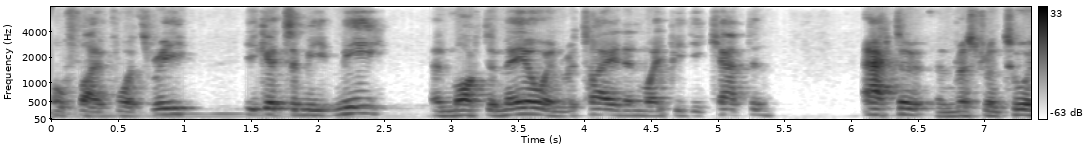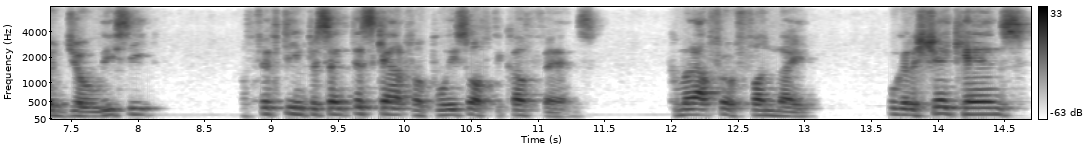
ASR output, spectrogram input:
0543. You get to meet me and Mark DeMeo and retired NYPD captain, actor, and restaurateur Joe Lisi. A 15% discount for police off the cuff fans. Coming out for a fun night. We're going to shake hands,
